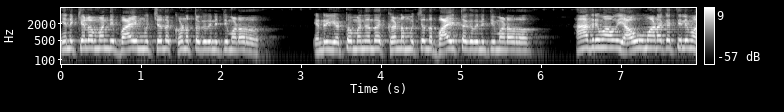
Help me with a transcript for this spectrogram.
ಇನ್ನು ಕೆಲವು ಮಂದಿ ಬಾಯಿ ಮುಚ್ಚಂದ ಕಣ್ಣು ತೆಗೆದು ನಿದ್ದೆ ಮಾಡೋರು ಏನ್ರಿ, ಎಷ್ಟೋ ಮಂದಿ ಅಂದ ಕಣ್ಣು ಮುಚ್ಚಂದ ಬಾಯಿ ತೆಗೆದು ನಿದ್ದೆ ಮಾಡೋರು ಆದ್ರೆ ಅವು ಯಾವೂ ಮಾಡಕತ್ತಿಲ್ಲವ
